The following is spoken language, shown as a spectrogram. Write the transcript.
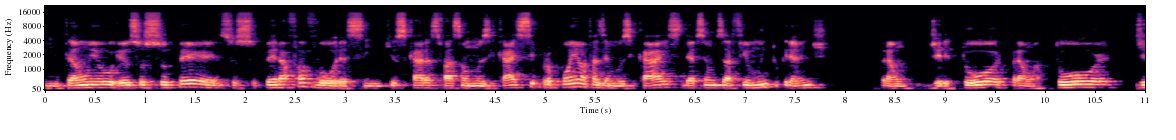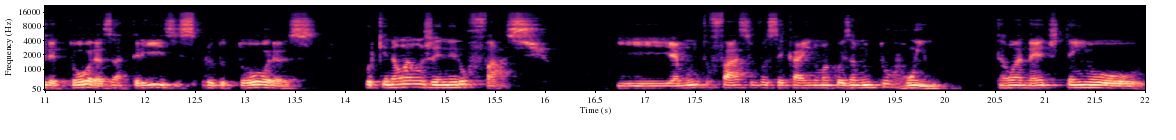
Então eu, eu sou super sou super a favor assim que os caras façam musicais, se proponham a fazer musicais, deve ser um desafio muito grande para um diretor, para um ator, diretoras, atrizes, produtoras, porque não é um gênero fácil. E é muito fácil você cair numa coisa muito ruim. Então a NET tem o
